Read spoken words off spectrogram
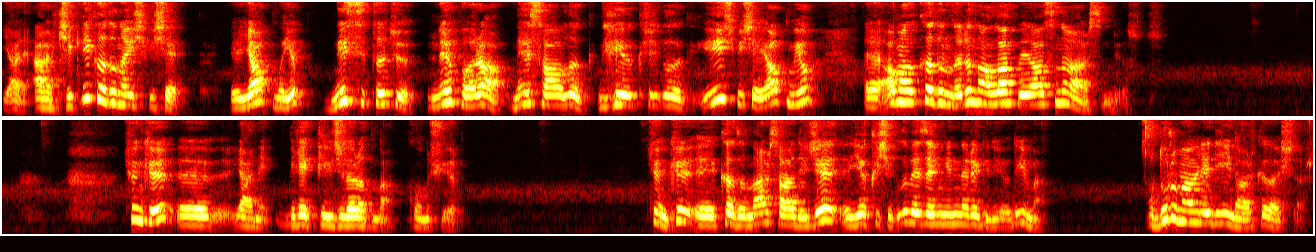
yani erkeklik adına hiçbir şey yapmayıp ne statü, ne para, ne sağlık, ne yakışıklılık hiçbir şey yapmıyor. E, ama kadınların Allah belasını versin diyorsunuz. Çünkü e, yani bilek pilciler adına konuşuyorum. Çünkü e, kadınlar sadece e, yakışıklı ve zenginlere gidiyor değil mi? Durum öyle değil arkadaşlar.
